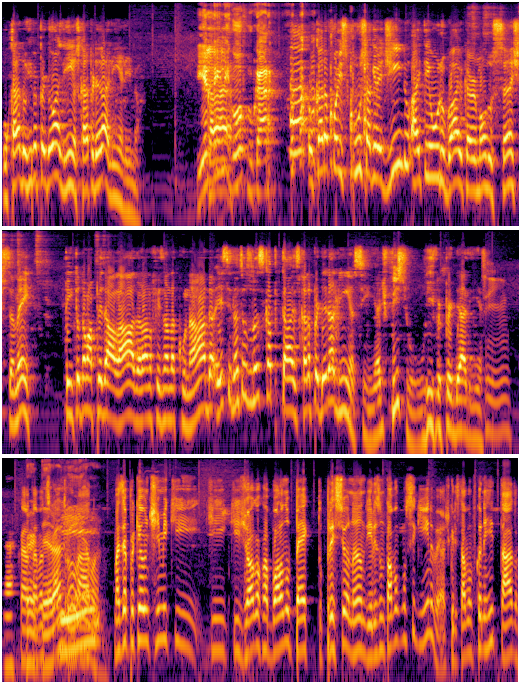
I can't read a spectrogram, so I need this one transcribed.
o cara do River perdeu a linha, os caras perderam a linha ali, meu. E ele Cara- nem ligou pro cara. O cara foi expulso agredindo, aí tem o uruguaio, que é o irmão do Sanches também. Tentou dar uma pedalada lá, não fez nada com nada. Esse lance é os lances capitais, os caras perderam a linha, assim. É difícil o River perder a linha. Sim, É. o cara tava Perderam a linha, descontrolado. Mas é porque é um time que, que, que joga com a bola no pé, pressionando, e eles não estavam conseguindo, velho. Acho que eles estavam ficando irritados.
